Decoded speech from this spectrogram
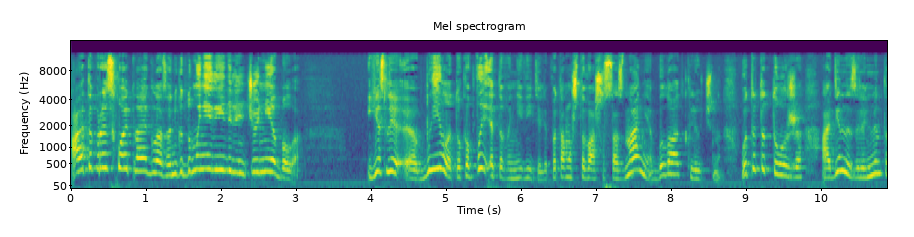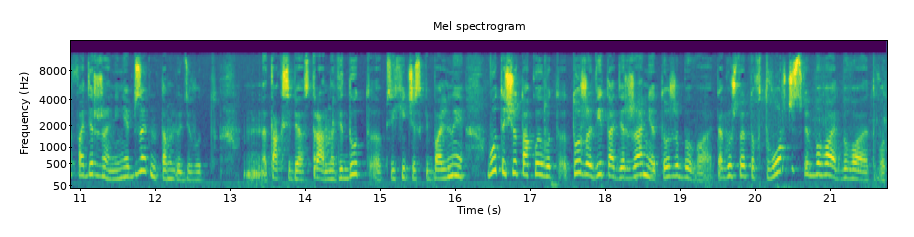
А это происходит на их глазах. Они говорят, да мы не видели, ничего не было. Если э, было, только вы этого не видели, потому что ваше сознание было отключено. Вот это тоже один из элементов одержания. Не обязательно там люди вот так себя странно ведут, э, психически больные. Вот еще такой вот тоже вид одержания тоже бывает. Я говорю, что это в творчестве бывает, бывает вот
